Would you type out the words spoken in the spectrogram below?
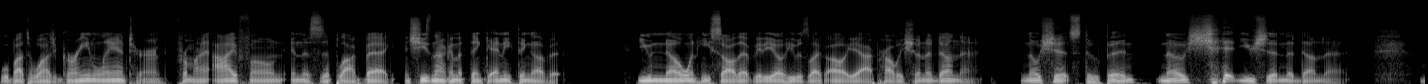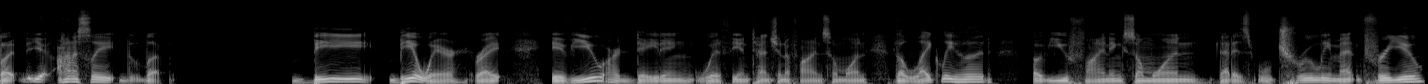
We're about to watch Green Lantern from my iPhone in this Ziploc bag. And she's not gonna think anything of it. You know when he saw that video, he was like, Oh yeah, I probably shouldn't have done that. No shit, stupid. No shit, you shouldn't have done that. But honestly, look, be be aware, right? If you are dating with the intention to find someone, the likelihood of you finding someone that is truly meant for you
